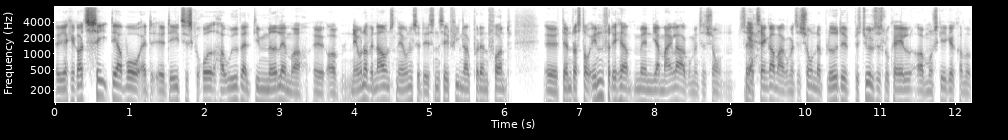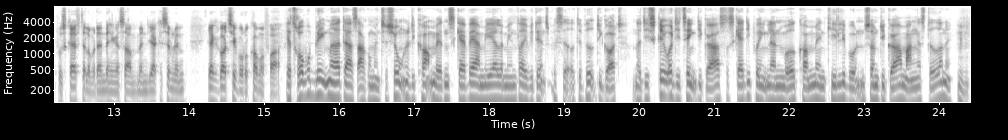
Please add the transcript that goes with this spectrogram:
jeg kan godt se der, hvor at øh, det etiske råd har udvalgt de medlemmer øh, og nævner ved navns nævnelse. Det er sådan set fint nok på den front. dem, der står inden for det her, men jeg mangler argumentationen. Så ja. jeg tænker, om argumentationen er blevet det bestyrelseslokale, og måske ikke er kommet på skrift, eller hvordan det hænger sammen. Men jeg kan simpelthen, jeg kan godt se, hvor du kommer fra. Jeg tror, problemet er, at deres argumentation, når de kommer med den, skal være mere eller mindre evidensbaseret. Det ved de godt. Når de skriver de ting, de gør, så skal de på en eller anden måde komme med en kilde i bunden, som de gør mange af stederne. Mm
